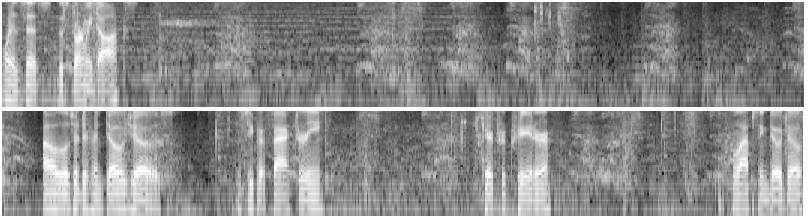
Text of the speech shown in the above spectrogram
What is this? The Stormy Docks? Oh, those are different dojos. The Secret Factory. Character Creator. Collapsing Dojo.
